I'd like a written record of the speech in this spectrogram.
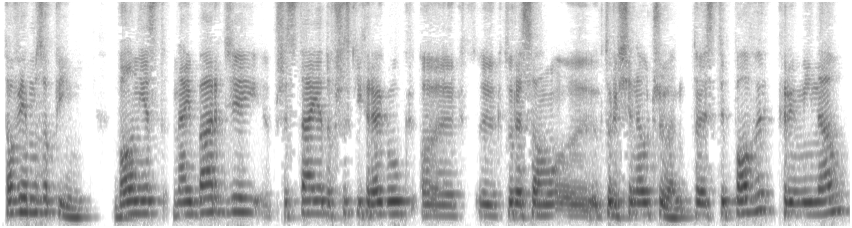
To wiem z opinii, bo on jest najbardziej przystaje do wszystkich reguł, e, które są, których się nauczyłem. To jest typowy kryminał,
